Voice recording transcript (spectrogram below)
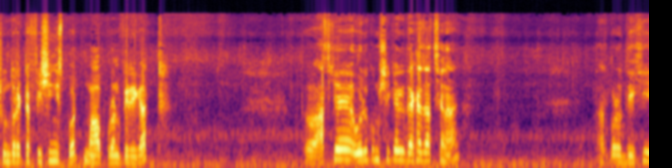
সুন্দর একটা ফিশিং স্পট মাহাপুরান ফেরিঘাট। তো আজকে ওইরকম শিকারি দেখা যাচ্ছে না। তারপরে দেখি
